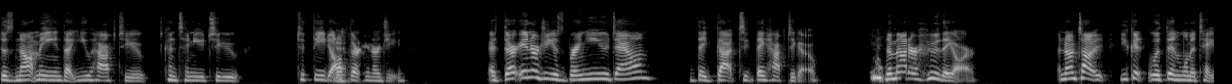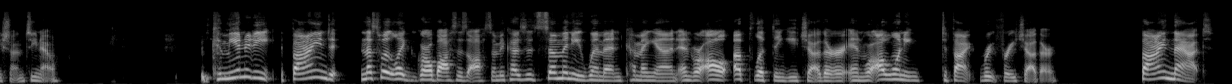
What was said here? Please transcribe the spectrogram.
does not mean that you have to continue to to feed yeah. off their energy. If their energy is bringing you down, they've got to, they have to go, no matter who they are. And I'm talking, you can within limitations, you know community find and that's what like girl boss is awesome because it's so many women coming in and we're all uplifting each other and we're all wanting to find root for each other. Find that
